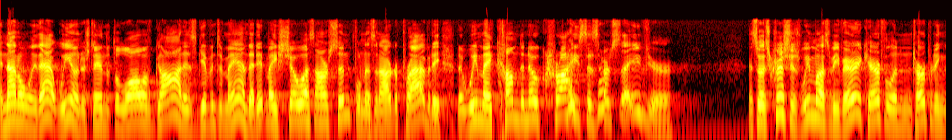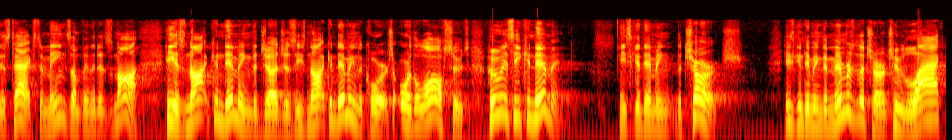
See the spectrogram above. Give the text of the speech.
And not only that, we understand that the law of God is given to man, that it may show us our sinfulness and our depravity, that we may come to know Christ as our Savior. And so, as Christians, we must be very careful in interpreting this text to mean something that it's not. He is not condemning the judges, he's not condemning the courts or the lawsuits. Who is he condemning? He's condemning the church. He's condemning the members of the church who lack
